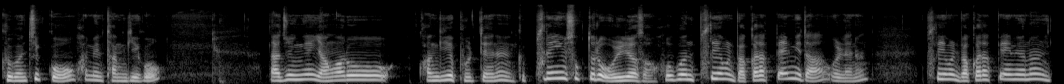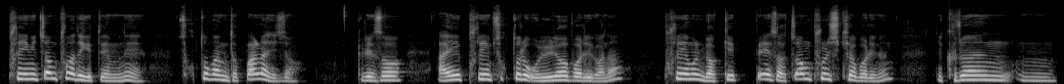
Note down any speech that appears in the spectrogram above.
그건 찍고 화면에 담기고 나중에 영화로 관객이 볼 때는 그 프레임 속도를 올려서 혹은 프레임을 몇 가닥 뺍니다. 원래는 프레임을 몇 가닥 빼면은 프레임이 점프가 되기 때문에 속도감이 더 빨라지죠. 그래서 아예 프레임 속도를 올려버리거나 프레임을 몇 개 빼서 점프를 시켜버리는 그런 음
